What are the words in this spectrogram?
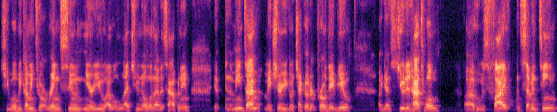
She will be coming to a ring soon near you. I will let you know when that is happening. If, in the meantime, make sure you go check out her pro debut against Judith Hatchwell, uh, who was five and seventeen.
